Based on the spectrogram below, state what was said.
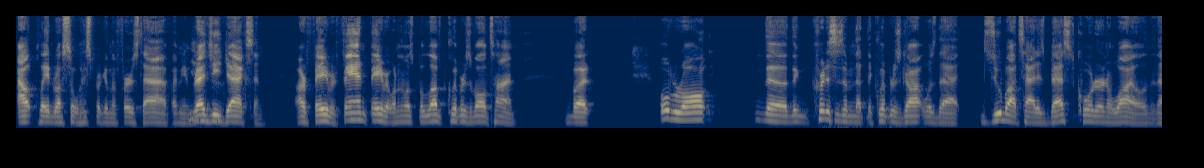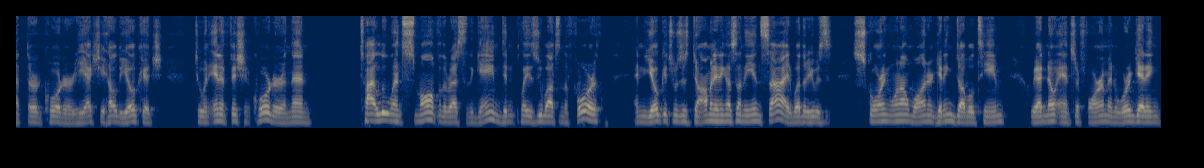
outplayed Russell Westbrook in the first half. I mean, Reggie Jackson, our favorite, fan favorite, one of the most beloved Clippers of all time. But overall, the the criticism that the Clippers got was that Zubac had his best quarter in a while in that third quarter. He actually held Jokic to an inefficient quarter, and then Ty Lue went small for the rest of the game. Didn't play Zubac in the fourth, and Jokic was just dominating us on the inside, whether he was scoring one on one or getting double teamed. We had no answer for him, and we're getting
